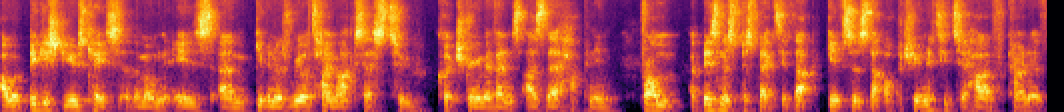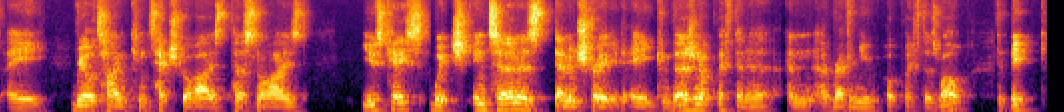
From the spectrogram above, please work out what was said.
our biggest use case at the moment is um, giving us real time access to clickstream events as they're happening. From a business perspective, that gives us that opportunity to have kind of a real time contextualized, personalized use case, which in turn has demonstrated a conversion uplift and a, and a revenue uplift as well. The big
